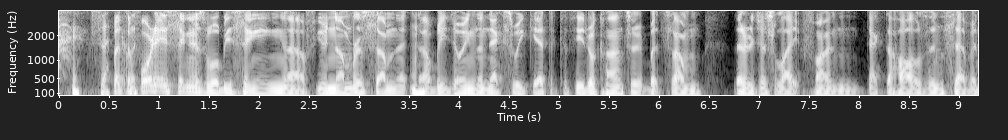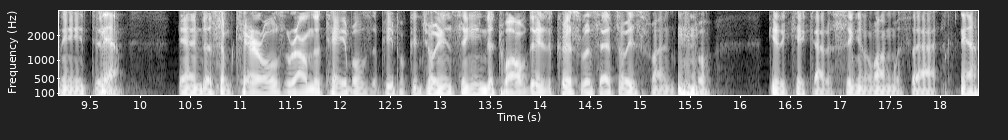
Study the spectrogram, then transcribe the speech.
exactly. But the Fort Hays Singers will be singing a few numbers, some that Mm-hmm. they'll be doing the next week at the Cathedral concert, but some that are just light, fun, deck the halls in 7 8. And, Yeah. And uh, some carols around the tables that people can join in singing. The 12 Days of Christmas, that's always fun. Mm-hmm. People get a kick out of singing along with that. Yeah.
